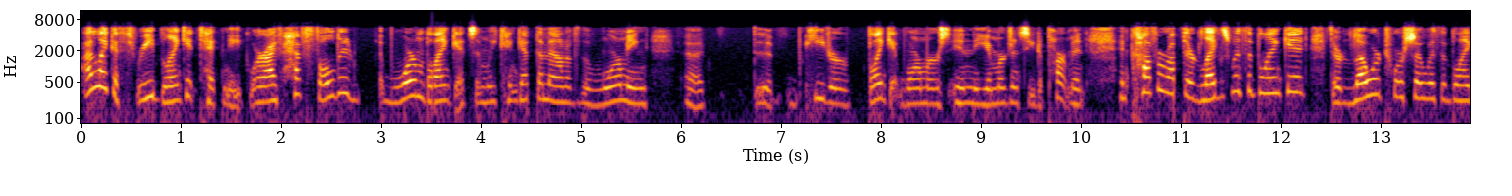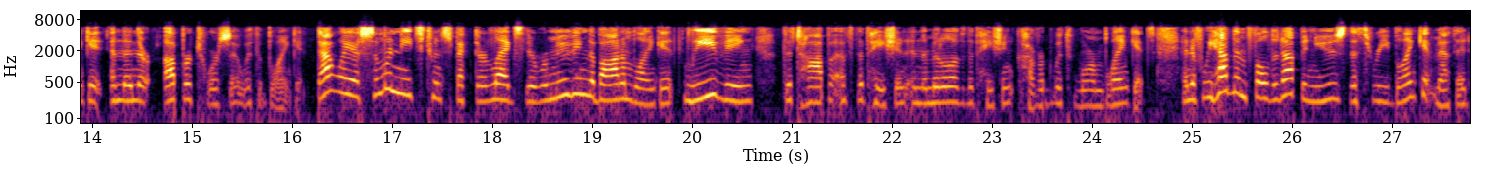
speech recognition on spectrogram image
I like a three blanket technique where I have folded warm blankets and we can get them out of the warming uh, the heater blanket warmers in the emergency department and cover up their legs with a blanket, their lower torso with a blanket, and then their upper torso with a blanket. That way, if someone needs to inspect their legs, they're removing the bottom blanket, leaving the top of the patient and the middle of the patient covered with warm blankets. And if we have them folded up and use the three blanket method,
